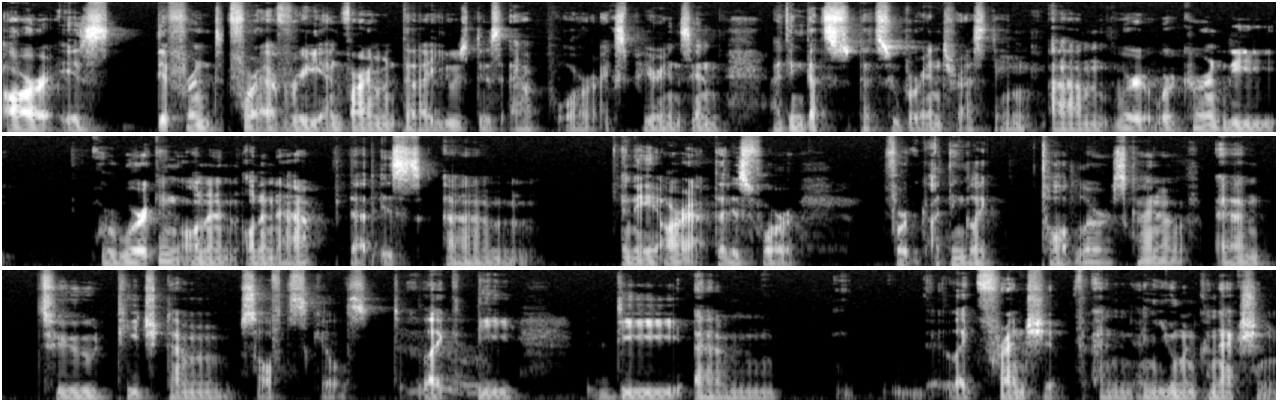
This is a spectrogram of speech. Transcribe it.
AR is different for every environment that I use this app or experience in. I think that's that's super interesting. Um, we're we're currently we're working on an on an app that is um, an AR app that is for for I think like toddlers kind of um, to teach them soft skills to, like mm. the the um, like friendship and, and human connection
